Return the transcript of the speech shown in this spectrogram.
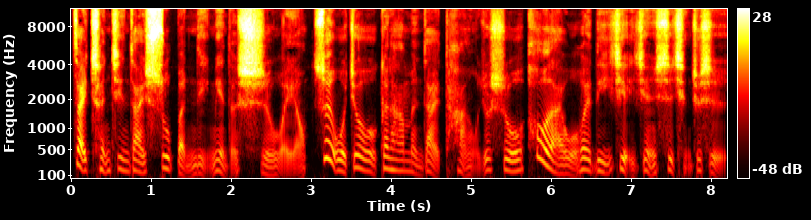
再沉浸在书本里面的思维哦。所以我就跟他们在谈，我就说，后来我会理解一件事情，就是。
